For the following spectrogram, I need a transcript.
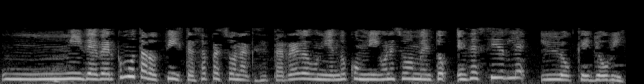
mi deber como tarotista, esa persona que se está reuniendo conmigo en ese momento, es decirle lo que yo vi.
